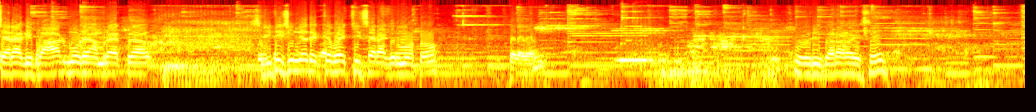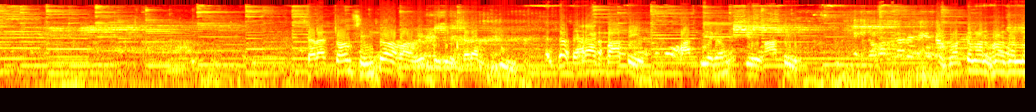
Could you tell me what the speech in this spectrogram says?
সেরাগি পাহাড় মোড়ে আমরা একটা স্মৃতিচিহ্ন দেখতে পাচ্ছি সেরাগের মতো। তৈরি করা হয়েছে। Será tão simples, mano. Será বর্তমান প্রজন্ম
